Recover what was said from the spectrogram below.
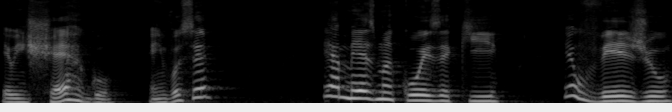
Eu enxergo em você, é a mesma coisa que eu vejo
